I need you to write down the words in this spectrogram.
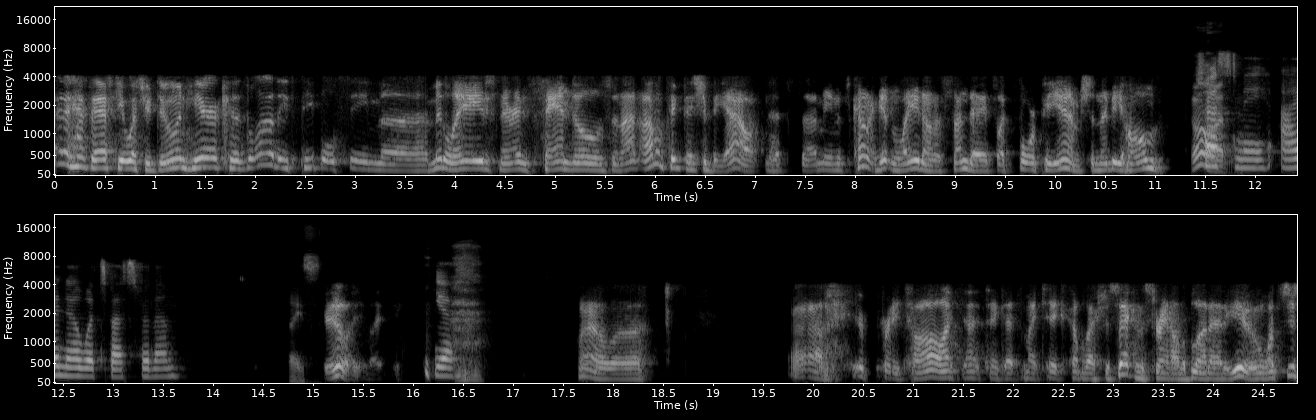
I didn't have to ask you what you're doing here because a lot of these people seem uh, middle aged and they're in sandals, and I, I don't think they should be out. That's, I mean, it's kind of getting late on a Sunday. It's like 4 p.m. Shouldn't they be home? Oh, Trust me, I know what's best for them. nice. Really? Like, Yes. well, uh, uh, you're pretty tall. I, I think that might take a couple extra seconds to drain all the blood out of you. What's your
